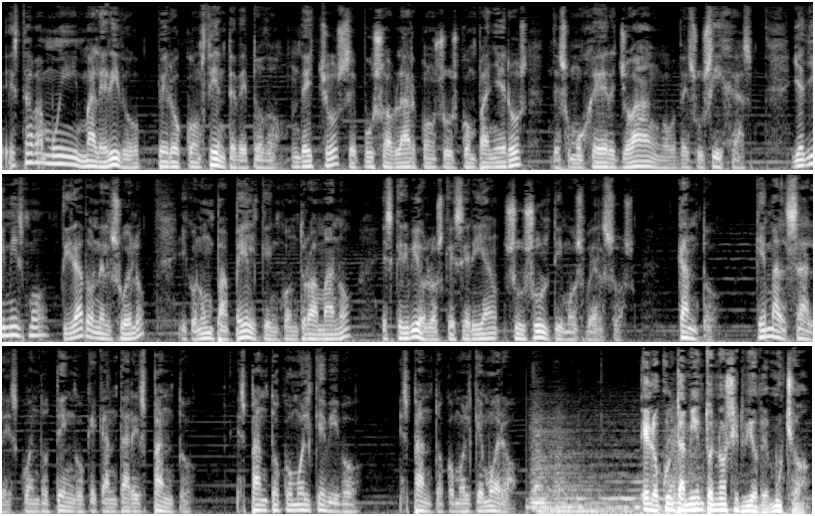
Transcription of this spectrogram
Estaba muy malherido, pero consciente de todo. De hecho, se puso a hablar con sus compañeros, de su mujer Joan o de sus hijas. Y allí mismo, tirado en el suelo y con un papel que encontró a mano, escribió los que serían sus últimos versos. Canto, qué mal sales cuando tengo que cantar espanto, espanto como el que vivo espanto como el que muero. El ocultamiento no sirvió de mucho,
